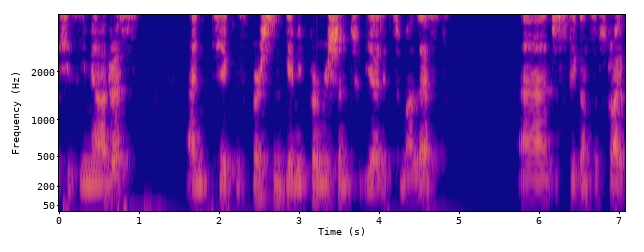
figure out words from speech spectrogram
his email address and take this person gave me permission to be added to my list and just click on subscribe.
